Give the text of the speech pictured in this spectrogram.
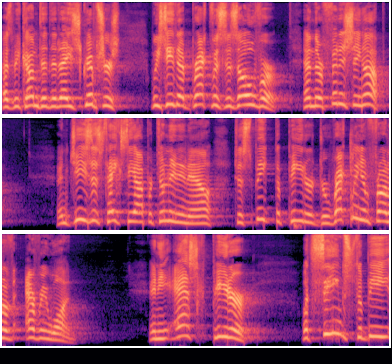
As we come to today's scriptures, we see that breakfast is over and they're finishing up. And Jesus takes the opportunity now to speak to Peter directly in front of everyone. And he asks Peter what seems to be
